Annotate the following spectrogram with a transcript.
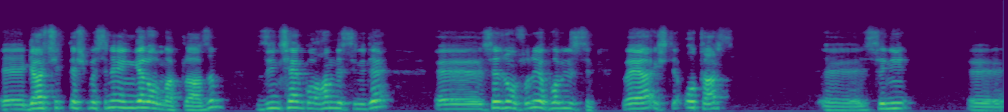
e, gerçekleşmesine engel olmak lazım. Zinchenko hamlesini de e, sezon sonu yapabilirsin. Veya işte o tarz e, seni e,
